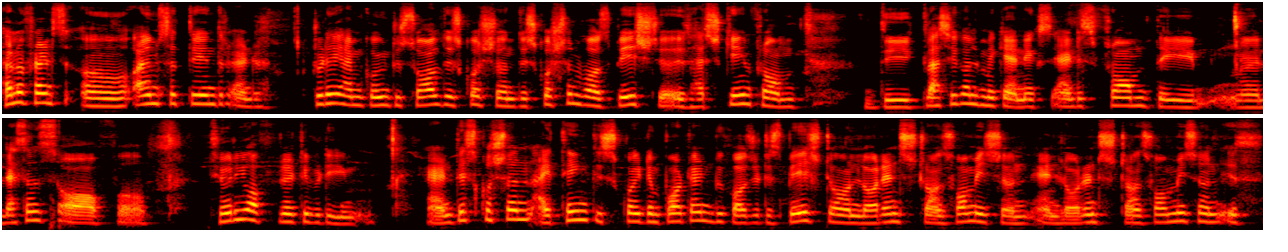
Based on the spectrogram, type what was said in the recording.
hello friends uh, i'm satyendra and today i'm going to solve this question. This question was based uh, it has came from the classical mechanics and is from the uh, lessons of uh, theory of relativity. And this question i think is quite important because it is based on lorentz transformation and lorentz transformation is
